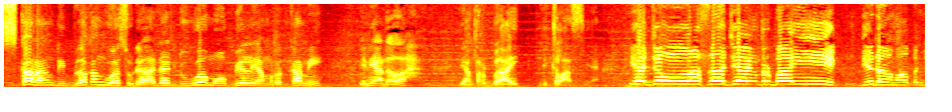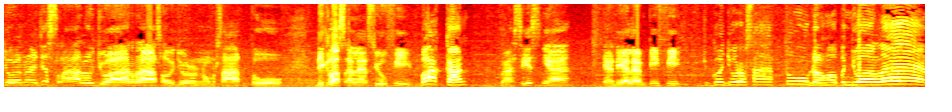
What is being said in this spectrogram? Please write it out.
sekarang di belakang gue sudah ada dua mobil yang menurut kami ini adalah yang terbaik di kelasnya. Ya jelas aja yang terbaik. Dia dalam hal penjualan aja selalu juara, selalu juara nomor satu di kelas LSUV. Bahkan basisnya yang di LMPV juga juara satu dalam hal penjualan.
